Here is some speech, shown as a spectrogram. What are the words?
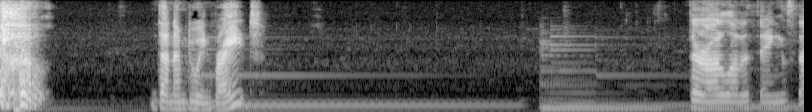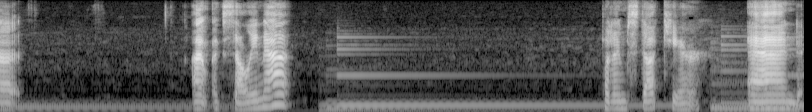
that I'm doing right. There are a lot of things that I'm excelling at but I'm stuck here. And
